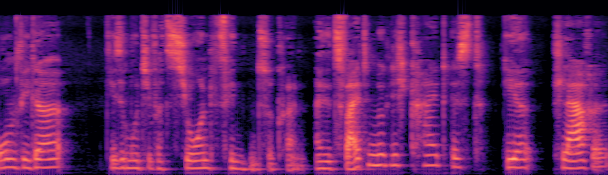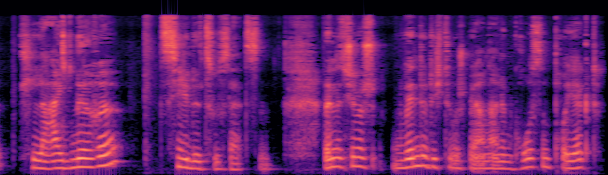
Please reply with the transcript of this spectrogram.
um wieder diese Motivation finden zu können. Eine zweite Möglichkeit ist, dir klare, kleinere Ziele zu setzen. Wenn du, wenn du dich zum Beispiel an einem großen Projekt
